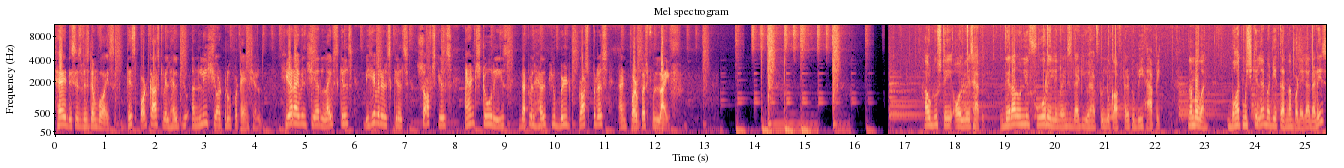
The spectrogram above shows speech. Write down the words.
Hey, this is Wisdom Voice. This podcast will help you unleash your true potential. Here, I will share life skills, behavioral skills, soft skills, and stories that will help you build prosperous and purposeful life. How to stay always happy? There are only four elements that you have to look after to be happy. Number one, बहुत मुश्किल है बट ये करना पड़ेगा that is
